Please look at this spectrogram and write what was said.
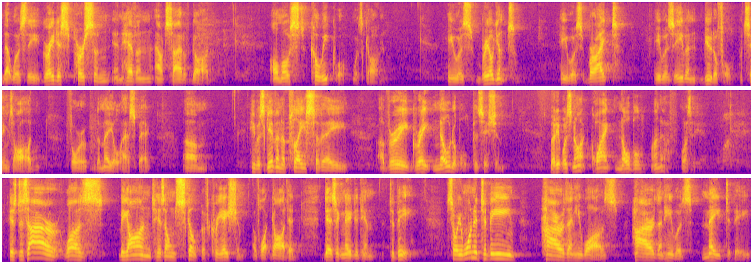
that was the greatest person in heaven outside of God, almost co equal with God. He was brilliant, he was bright, he was even beautiful, which seems odd for the male aspect. Um, he was given a place of a, a very great, notable position, but it was not quite noble enough, was it? His desire was beyond his own scope of creation, of what God had designated him to be. So he wanted to be higher than he was, higher than he was made to be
